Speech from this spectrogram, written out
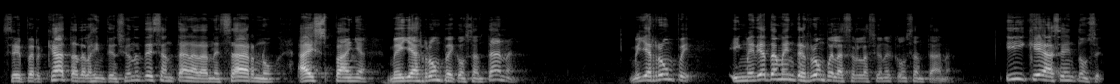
se percata de las intenciones de Santana de anexarnos a España, Mella rompe con Santana Mella rompe, inmediatamente rompe las relaciones con Santana. ¿Y qué hace entonces?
